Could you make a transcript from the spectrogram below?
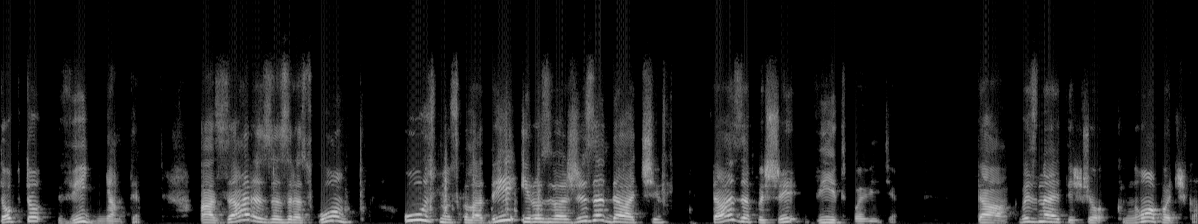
тобто відняти. А зараз за зразком усно склади і розважи задачі та запиши відповіді. Так, ви знаєте, що кнопочка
